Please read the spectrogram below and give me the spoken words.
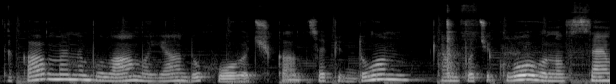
така в мене була моя духовочка. Це піддон, там потекло, воно все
